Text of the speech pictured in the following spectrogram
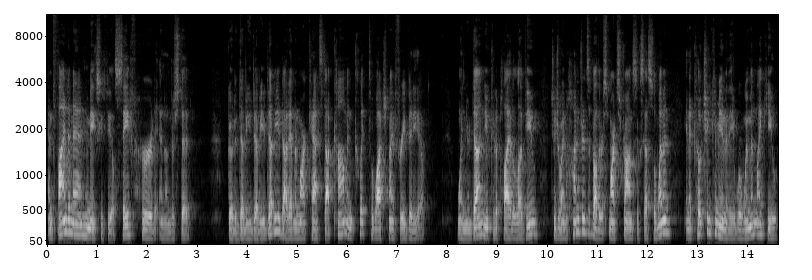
and find a man who makes you feel safe, heard, and understood. Go to www.evanmarckatz.com and click to watch my free video. When you're done, you could apply to Love U to join hundreds of other smart, strong, successful women in a coaching community where women like you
